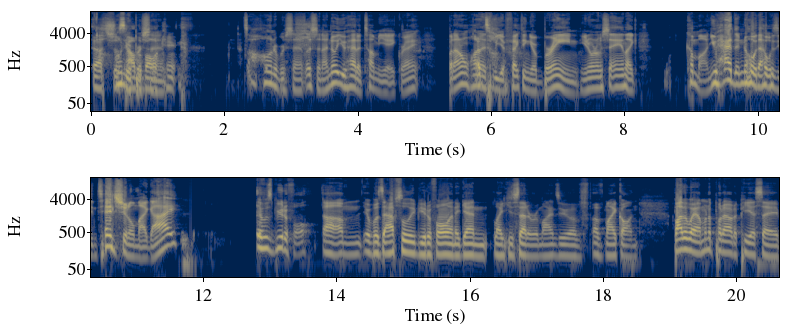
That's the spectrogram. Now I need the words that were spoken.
that's just how the ball came? That's a hundred percent. Listen, I know you had a tummy ache, right? But I don't want it to be affecting your brain. You know what I'm saying? Like, come on, you had to know that was intentional, my guy. It was beautiful. Um, it was absolutely beautiful, and again, like you said, it reminds you of of Maicon. By the way, I'm going to put out a PSA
